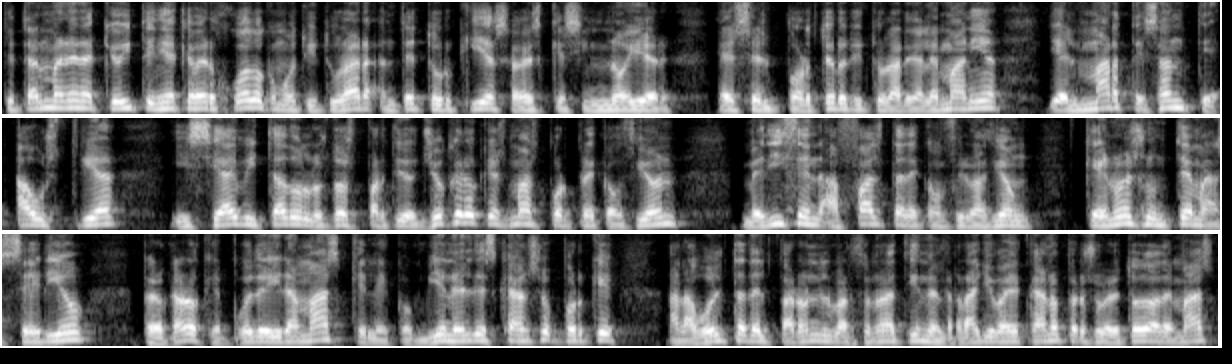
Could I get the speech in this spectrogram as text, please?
de tal manera que hoy tenía que haber jugado como titular ante Turquía, sabes que sin Neuer es el portero titular de Alemania, y el martes ante Austria, y se ha evitado los dos partidos. Yo creo que es más por precaución me dicen a falta de confirmación que no es un tema serio, pero claro que puede ir a más, que le conviene el descanso porque a la vuelta del parón el Barcelona tiene el Rayo Vallecano, pero sobre todo además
